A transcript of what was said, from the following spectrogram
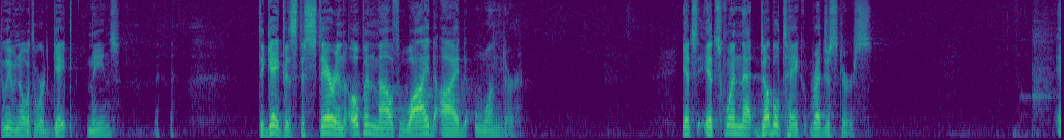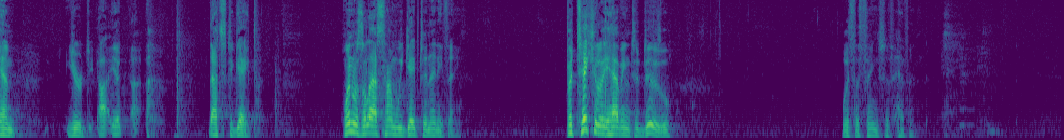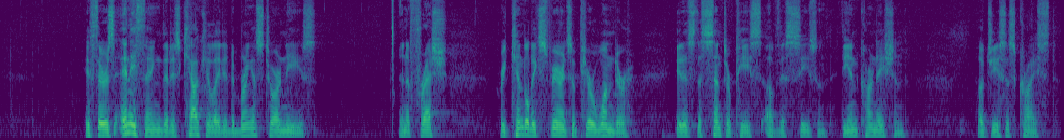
Do we even know what the word gape means? to gape is to stare in open mouth, wide eyed wonder. It's, it's when that double take registers. And you're, uh, it, uh, that's to gape. When was the last time we gaped in anything? particularly having to do with the things of heaven. If there's anything that is calculated to bring us to our knees in a fresh, rekindled experience of pure wonder, it is the centerpiece of this season, the incarnation of Jesus Christ,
